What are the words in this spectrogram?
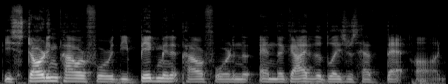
the starting power forward, the big minute power forward, and the, and the guy that the Blazers have bet on.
